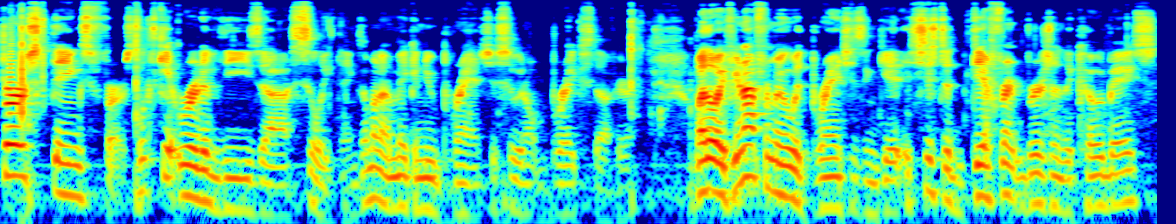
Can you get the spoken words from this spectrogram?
First things first. Let's get rid of these uh, silly things. I'm going to make a new branch just so we don't break stuff here. By the way, if you're not familiar with branches in Git, it's just a different version of the code base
